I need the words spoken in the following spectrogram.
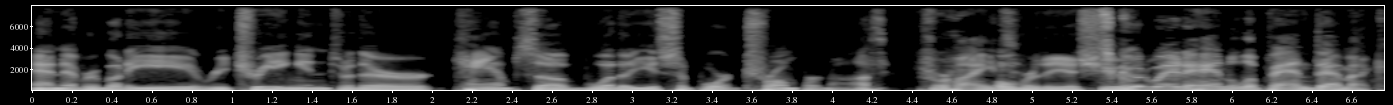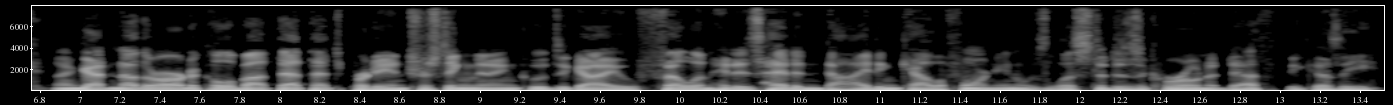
And everybody retreating into their camps of whether you support Trump or not Right. over the issue. It's a good way to handle a pandemic. I got another article about that that's pretty interesting that includes a guy who fell and hit his head and died in California and was listed as a corona death because he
